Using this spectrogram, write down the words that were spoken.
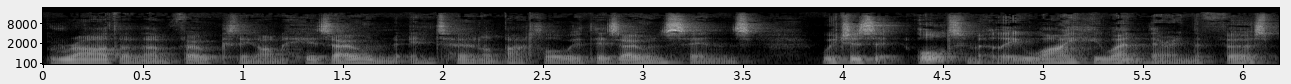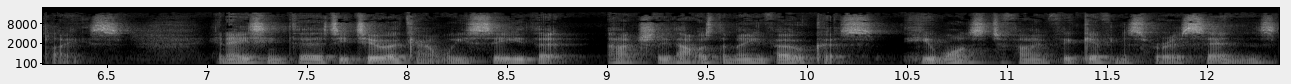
rather than focusing on his own internal battle with his own sins, which is ultimately why he went there in the first place. In 1832 account, we see that actually that was the main focus. He wanted to find forgiveness for his sins,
